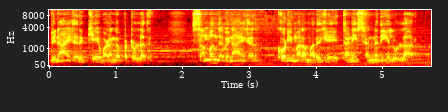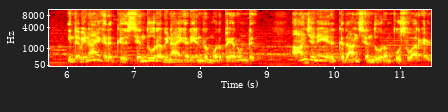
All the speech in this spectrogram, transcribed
விநாயகருக்கே வழங்கப்பட்டுள்ளது. சம்பந்த விநாயகர் கொடிமரம் அருகே தனி சன்னதியில் உள்ளார். இந்த விநாயகருக்கு செந்தூர விநாயகர் என்றும் ஒரு பெயர் உண்டு. ஆஞ்சநேயருக்கு தான் செந்தூரம் பூசுவார்கள்.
